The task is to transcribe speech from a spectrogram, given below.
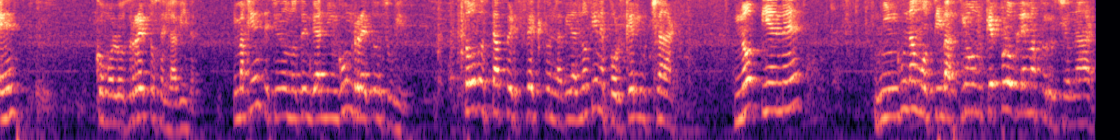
es como los retos en la vida. Imagínense si uno no tendría ningún reto en su vida. Todo está perfecto en la vida, no tiene por qué luchar, no tiene ninguna motivación, qué problema solucionar.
